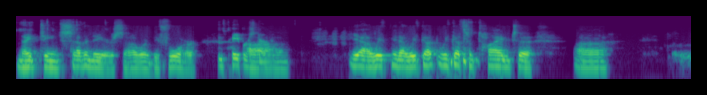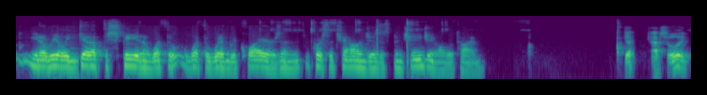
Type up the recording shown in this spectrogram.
1970 or so or before. since paper started Um, yeah, we you know we've got we've got some time to uh, you know really get up to speed on what the what the web requires, and of course the challenge is it's been changing all the time. Yep, absolutely.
